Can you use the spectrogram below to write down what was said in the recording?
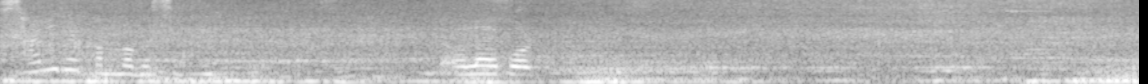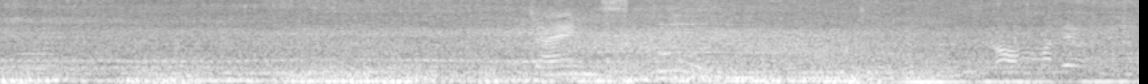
Sali na kamba basi. Wala airport. Giant school. Oh, my God.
